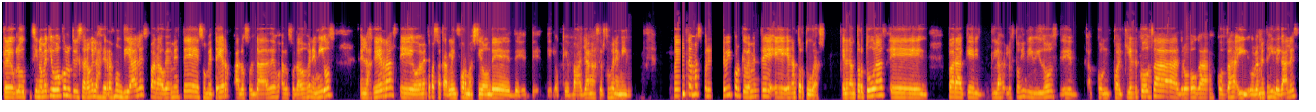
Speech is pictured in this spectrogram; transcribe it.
Creo que, lo- si no me equivoco, lo utilizaron en las guerras mundiales para obviamente someter a los soldados, a los soldados enemigos en las guerras, eh, obviamente para sacar la información de, de- de- lo que vayan a hacer sus enemigos fue un tema porque obviamente eh, eran torturas. Eran torturas eh, para que la- estos individuos eh, con cualquier cosa, drogas, cosas y obviamente ilegales,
